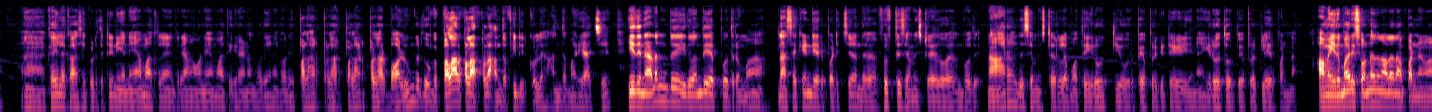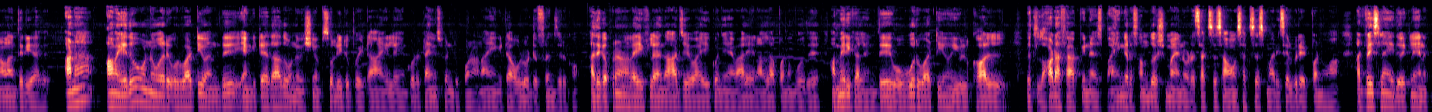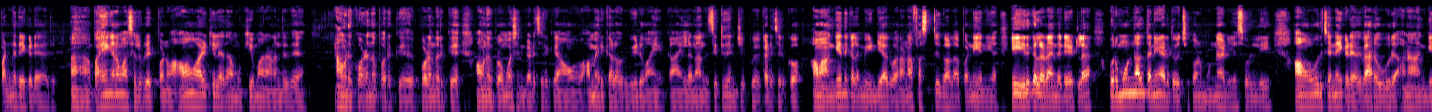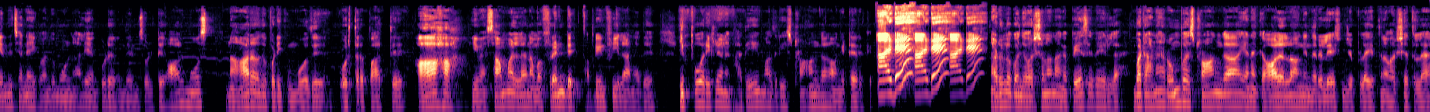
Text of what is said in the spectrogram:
கையில் காசை கொடுத்துட்டு நீ என்னை ஏமாத்தலாம் எனக்கு நான் உன்னை ஏமாத்திக்கிறேன் போது எனக்கு வந்து பலார் பலார் பலார் பலார் பாலுங்கிறது உங்கள் பலார் பலார் பலார் அந்த ஃபீல் இருக்குல்ல அந்த மாதிரி ஆச்சு. இது நடந்து இது வந்து எப்போ தெரியுமா நான் செகண்ட் இயர் படித்து அந்த ஃபிஃப்த்து செமஸ்டர் ஏதோ எழுதும்போது நான் ஆறாவது செமஸ்டரில் மொத்தம் இருபத்தி ஒரு பேப்பர் கிட்டே எழுதினேன் இருபத்தோரு பேப்பர் கிளியர் பண்ணேன். அவன் இது மாதிரி சொன்னதுனால நான் பண்ணனாலாம் தெரியாது. ஆனால் அவன் ஏதோ ஒன்று ஒரு ஒரு வாட்டி வந்து என்கிட்ட ஏதாவது ஒன்று விஷயம் சொல்லிட்டு போயிட்டான் இல்லை என் கூட டைம் ஸ்பெண்ட் போனானா என்கிட்ட அவ்வளோ டிஃப்ரென்ஸ் இருக்கும். அதுக்கப்புறம் நான் லைஃப்பில் இந்த ஆர்ஜே வாய் கொஞ்சம் என் வேலையை நல்லா பண்ணும்போது அமெரிக்காலேருந்து ஒவ்வொரு வாட்டியும் you will call with lot of happiness பயங்கர சந்தோஷமாக என்னோட சக்ஸஸ் அவன் சக்ஸஸ் மாதிரி செலிப்ரேட் பண்ணுவான். அட்வைஸ்லாம் இது வரைக்கும் எனக்கு பண்ணதே கிடையாது. பயங்கரமாக செலிப்ரேட் பண்ணுவான். அவன் வாழ்க்கையில் எதாவது முக்கியமாக நடந்தது அவனுக்கு குழந்த பிறக்கு பிறந்திருக்கு அவனுக்கு ப்ரொமோஷன் கிடச்சிருக்கு அவன் அமெரிக்காவில் ஒரு வீடு வாங்கியிருக்கான் இல்லைனா அந்த சிட்டிசன்ஷிப் கிடச்சிருக்கோ அவன் அங்கேருந்து கிளம்பி இந்தியாவுக்கு வரானா ஃபஸ்ட்டு காலாக பண்ணி என்ன ஏ இருக்கலடா இந்த டேட்டில் ஒரு மூணு நாள் தனியாக எடுத்து வச்சுக்கோன்னு முன்னாடியே சொல்லி அவன் ஊர் சென்னை கிடையாது வேறு ஊர். ஆனால் அங்கேருந்து சென்னைக்கு வந்து மூணு நாள் என் கூட இருந்தேன்னு சொல்லிட்டு ஆல்மோஸ்ட் நான் ஆறாவது படிக்கும்போது ஒருத்தரை பார்த்து ஆஹா இவன் சமல்ல நம்ம ஃப்ரெண்டு அப்படின்னு ஃபீல் ஆனது. இப்போ வரைக்கும் எனக்கு அதே மாதிரி ஸ்ட்ராங்காக அவங்ககிட்ட இருக்குது நடுவில் கொஞ்சம் வருஷம்லாம் நாங்கள் பேசவே இல்லை. பட் ஆனால் ரொம்ப ஸ்ட்ராங்காக எனக்கு ஆல் லாங் இந்த ரிலேஷன்ஷிப்பில் இத்தனை வருஷத்தில்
